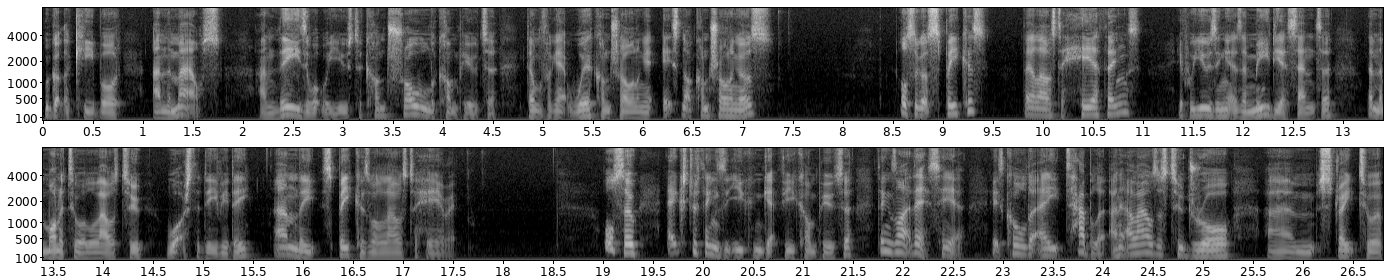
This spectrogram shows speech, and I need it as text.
We've got the keyboard and the mouse, and these are what we use to control the computer. Don't forget we're controlling it, it's not controlling us. Also got speakers, they allow us to hear things. If we're using it as a media center, then the monitor will allow us to watch the DVD, and the speakers will allow us to hear it. Also, extra things that you can get for your computer, things like this here. It's called a tablet and it allows us to draw um, straight to a,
